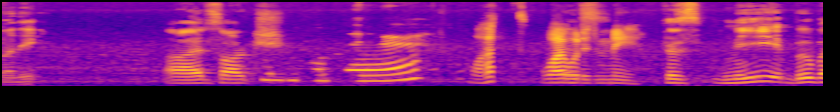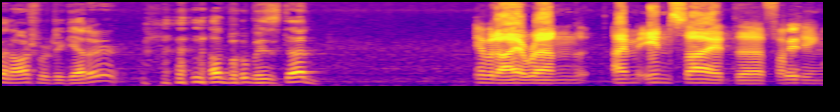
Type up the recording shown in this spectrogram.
Buddy. Alright, it's Arch. There. What? Why would it be me? Because me, Boob, and Arch were together. now Boob is dead. Yeah, but I ran. I'm inside the fucking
